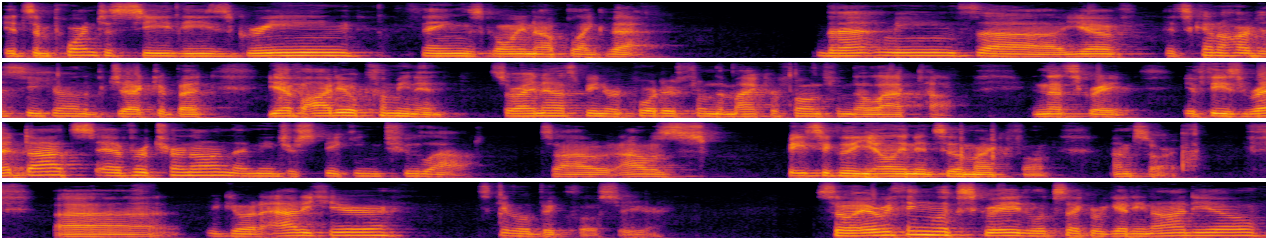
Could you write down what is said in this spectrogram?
it's important to see these green things going up like that. That means uh, you have, it's kind of hard to see here on the projector, but you have audio coming in. So right now it's being recorded from the microphone from the laptop, and that's great. If these red dots ever turn on, that means you're speaking too loud. So I, I was basically yelling into the microphone. I'm sorry. Uh, we go out of here. Let's get a little bit closer here. So everything looks great. It looks like we're getting audio.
